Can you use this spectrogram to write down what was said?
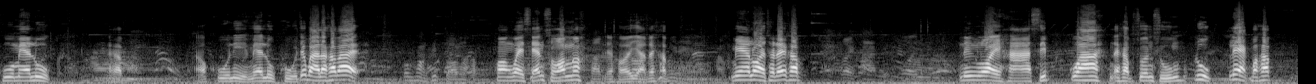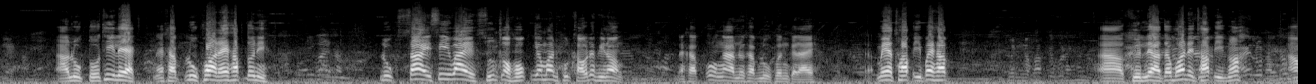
ครูแม่ลูกนะครับ เอาครูนี่แม่ลูกครูเจ้าบ่าวแล้วครับไอ้ผมห้องที่สองครับ ห้องไว้แสนสองเนาะเดี๋ยวขออนุญาตนะครับ แม่ร้อยเท่าไรครับหนึ่งร้อยห้าสิบกว่านะครับ ส่วนสูงลูกแรกปะครับอ่าลูกตัวที่แรกนะครับ ลูกพ่อไหนครับตัวนี้ลูกไส้ซี่ไว้ศูนย์เก้าหกย่ามันขุดเขาได้อพี่น้องนะครับโอ้งามเลยครับลูกเพิ่นก็ได้แม่ท็อปอีกไปครับอ่าคืนแล้วแต่ว่าได้ท็อปอีกเนาะเอา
